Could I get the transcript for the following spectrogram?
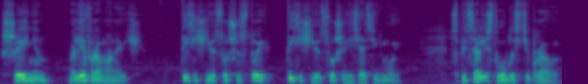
Шейнин Лев Романович 1906-1967. Специалист в области права.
